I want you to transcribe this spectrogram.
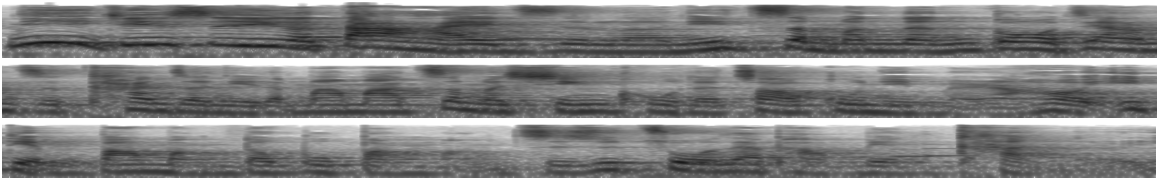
你已经是一个大孩子了，你怎么能够这样子看着你的妈妈这么辛苦的照顾你们，然后一点帮忙都不帮忙，只是坐在旁边看而已？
